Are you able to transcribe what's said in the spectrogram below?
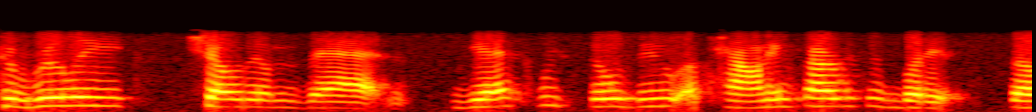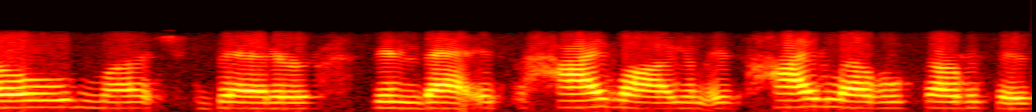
to really show them that yes, we still do accounting services, but it's so much better than that. It's high volume, it's high level services,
